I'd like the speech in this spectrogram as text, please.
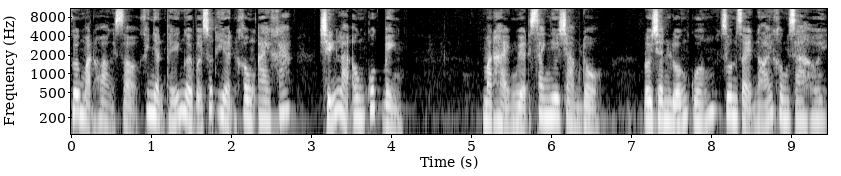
Gương mặt hoảng sợ khi nhận thấy người vừa xuất hiện Không ai khác Chính là ông Quốc Bình. Mặt Hải Nguyệt xanh như chàm đổ, Đôi chân luống cuống, run rẩy nói không ra hơi.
